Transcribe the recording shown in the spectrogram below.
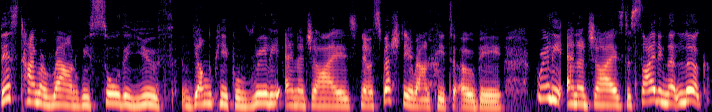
This time around, we saw the youth, young people really energized, you know, especially around Peter Obi, really energized, deciding that, look,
